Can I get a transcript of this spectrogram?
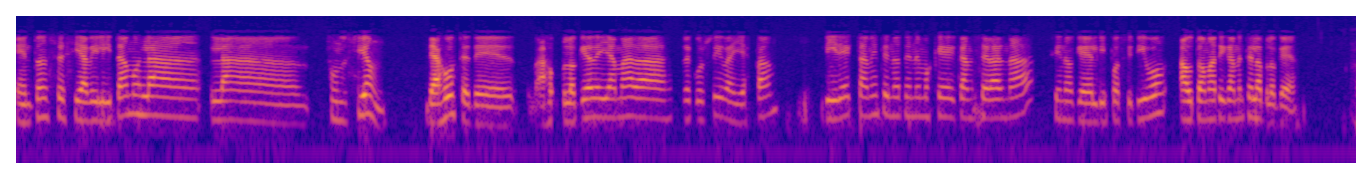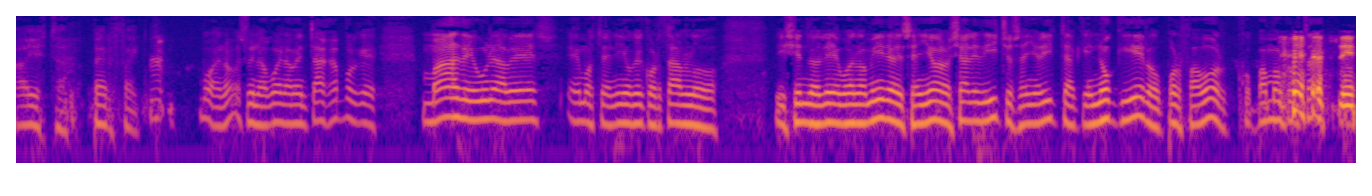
Entonces, si habilitamos la, la función de ajuste de bloqueo de llamadas recursivas y spam, directamente no tenemos que cancelar nada, sino que el dispositivo automáticamente la bloquea. Ahí está, perfecto. Mm. Bueno, es una buena ventaja porque más de una vez hemos tenido que cortarlo diciéndole, bueno, mire, señor, ya le he dicho, señorita, que no quiero, por favor, vamos a cortar. sí.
